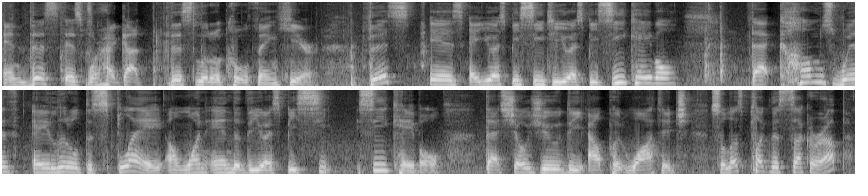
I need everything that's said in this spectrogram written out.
And this is where I got this little cool thing here. This is a USB-C to USB-C cable that comes with a little display on one end of the USB-C cable that shows you the output wattage. So let's plug this sucker up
